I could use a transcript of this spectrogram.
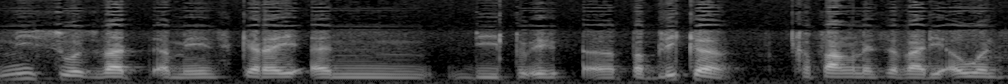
nie soos wat 'n mens kry in die uh, publieke gevangenisse waar die ouens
